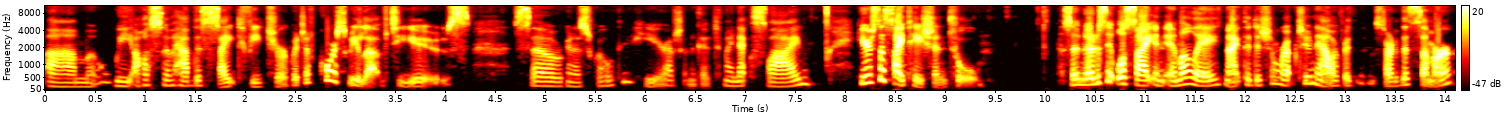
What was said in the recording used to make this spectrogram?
Um, we also have the cite feature, which of course we love to use. So we're going to scroll through here. I'm just going to go to my next slide. Here's the citation tool. So notice it will cite an MLA, ninth edition we're up to now, started this summer,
